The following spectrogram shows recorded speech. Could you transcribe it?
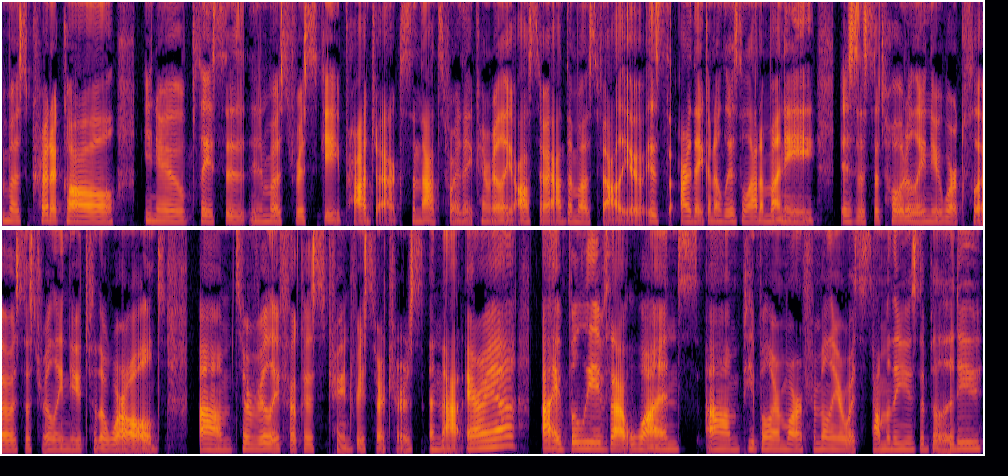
the most critical, you know, places, the most risky projects, and that's where they can really also add the most value. Is are they going to lose a lot of money? Is this a totally new workflow? Is this really new to the world? Um, to really focus trained researchers in that area. I believe that once um, people are more familiar with some of the usability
